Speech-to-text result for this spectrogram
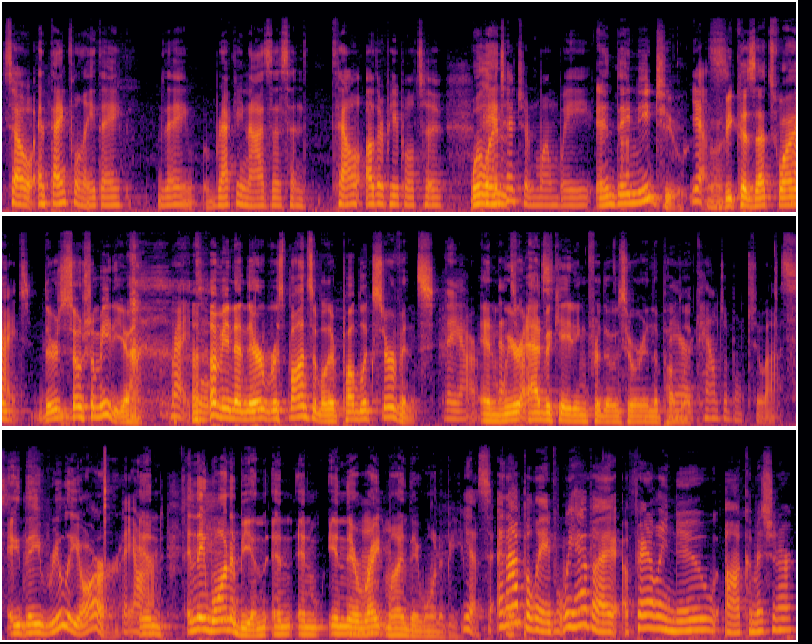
So and thankfully they they recognize us and tell other people to Well, pay and- attention when we and they need to. Yes. Because that's why Right. there's social media. Right. I mean, and they're responsible. They're public servants. They are. And That's we're advocating for those who are in the public. they are accountable to us. They really are. They are. Mm-hmm. And and they want to be. And, and, and in their right mind, they want to be. Yes, and I believe we have a, a fairly new uh, commissioner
